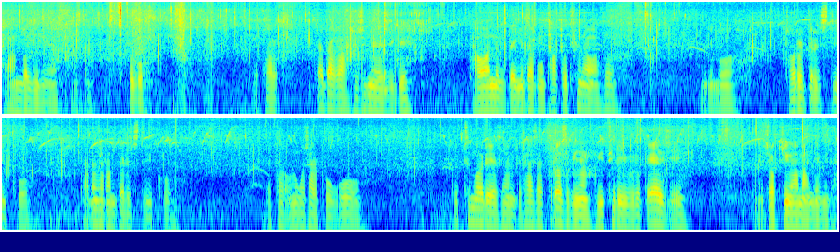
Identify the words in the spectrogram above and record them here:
잘안 걸리네요. 끄고. 다 빼다가 조심해야지 이게 다 왔는데 땡기다 보면 밖으로 튀어나와서 뭐 저를 때릴 수도 있고 다른 사람 때릴 수도 있고 메탈 오는 거 잘 보고 끄트머리에서 이렇게 살살 끌어서 그냥 위트로 빼야지 적킹하면 안 됩니다.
